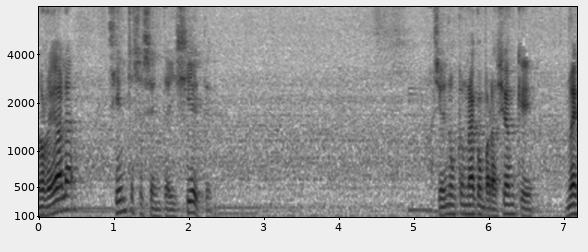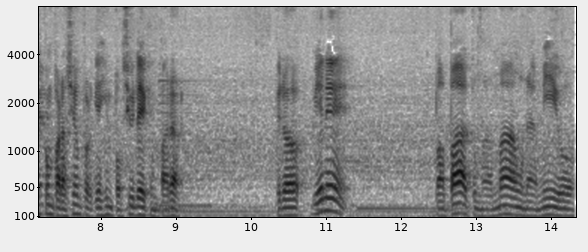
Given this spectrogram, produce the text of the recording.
Nos regala 167. Una comparación que no es comparación porque es imposible de comparar. Pero viene tu papá, tu mamá, un amigo,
